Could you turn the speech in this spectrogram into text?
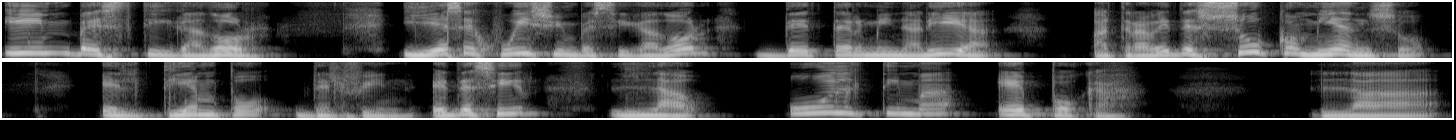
investigador. Y ese juicio investigador determinaría a través de su comienzo el tiempo del fin. Es decir, la última época, la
